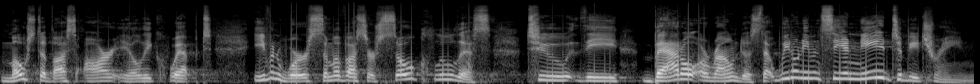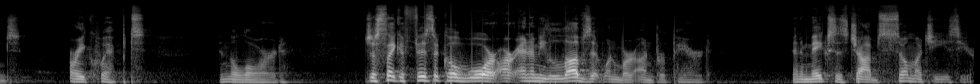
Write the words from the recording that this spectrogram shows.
most of us are ill equipped. Even worse, some of us are so clueless to the battle around us that we don't even see a need to be trained or equipped in the Lord. Just like a physical war, our enemy loves it when we're unprepared, and it makes his job so much easier.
